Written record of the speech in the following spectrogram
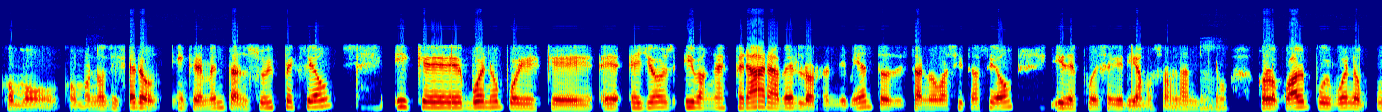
como, como nos dijeron, incrementan su inspección y que, bueno, pues que eh, ellos iban a esperar a ver los rendimientos de esta nueva situación y después seguiríamos hablando, ¿no? Con lo cual, pues bueno, mm,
